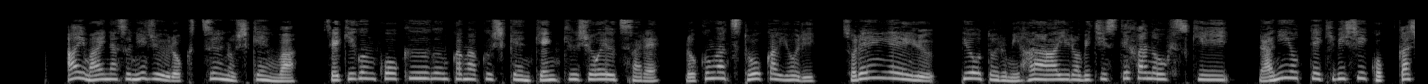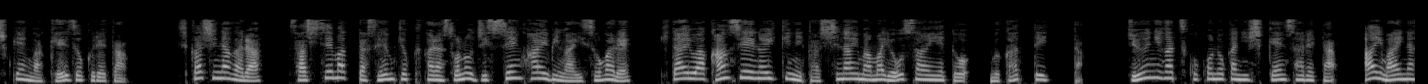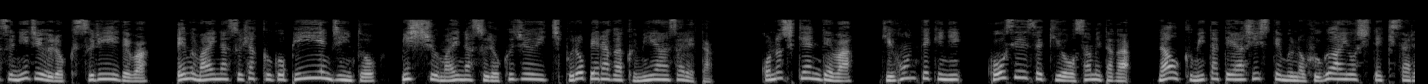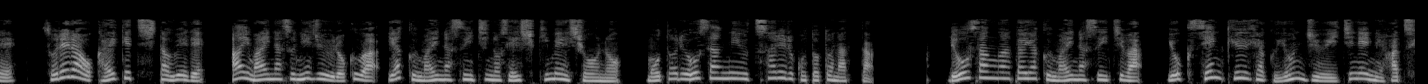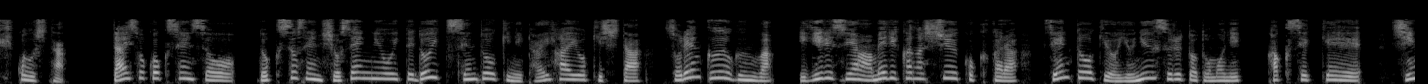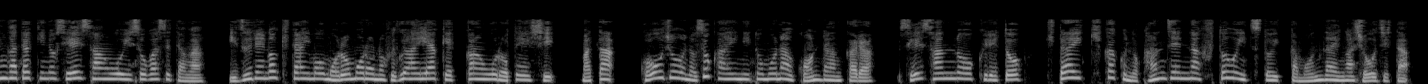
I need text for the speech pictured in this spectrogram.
I-26-2 の試験は、赤軍航空軍科学試験研究所へ移され、6月10日より、ソ連英雄、ピョートル・ミハーイロビチ・ステファノフスキーらによって厳しい国家試験が続けられた。しかしながら、差し迫った戦局からその実戦配備が急がれ、機体は完成の域に達しないまま量産へと向かっていった。12月9日に試験された I-26-3 では M-105P エンジンと VISh-61 プロペラが組み合わされた。この試験では基本的に好成績を収めたが、なお組み立てやシステムの不具合を指摘され、それらを解決した上で I-26 は約 -1 の正式名称の元量産に移されることとなった。量産型約 -1 は、翌1941年に初飛行した。大祖国戦争、独ソ戦初戦においてドイツ戦闘機に大敗を喫したソ連空軍は、イギリスやアメリカ合衆国から戦闘機を輸入するとともに、各設計へ新型機の生産を急がせたが、いずれの機体も諸々の不具合や欠陥を露呈し、また、工場の疎開に伴う混乱から、生産の遅れと機体規格の完全な不統一といった問題が生じた。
